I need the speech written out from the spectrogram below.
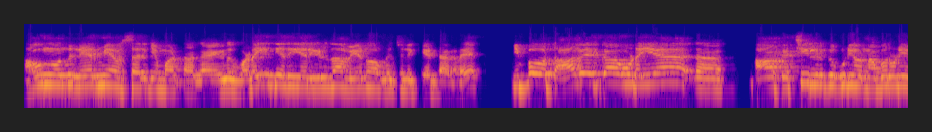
அவங்க வந்து நேர்மையா விசாரிக்க மாட்டாங்க. எங்களுக்கு வட இந்திய அதிகாரிகள் தான் வேணும் அப்படின்னு சொல்லி கேட்டாங்களே. இப்போ தாவேக்காவுடைய அஹ், கட்சியில் இருக்கக்கூடிய ஒரு நபருடைய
